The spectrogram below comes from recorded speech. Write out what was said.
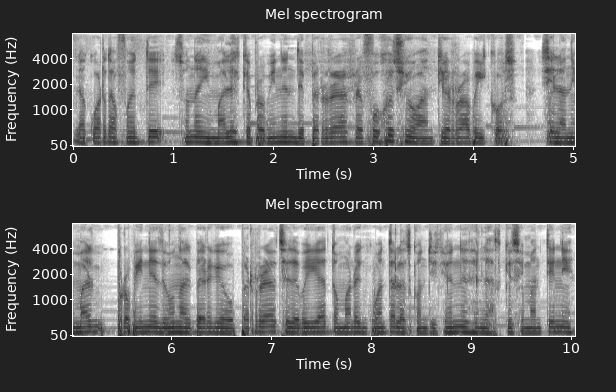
La cuarta fuente son animales que provienen de perreras, refugios o antirrábicos. Si el animal proviene de un albergue o perrera, se debería tomar en cuenta las condiciones en las que se mantiene.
